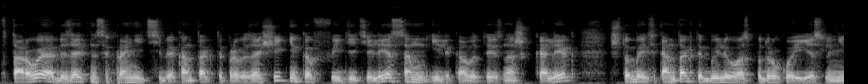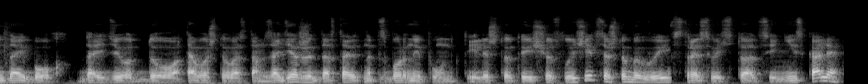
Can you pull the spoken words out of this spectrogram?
Второе, обязательно сохранить себе контакты правозащитников, идите лесом или кого-то из наших коллег, чтобы эти контакты были у вас под рукой. Если, не дай бог, дойдет до того, что вас там задержит, доставят на сборный пункт или что-то еще случится, чтобы вы в стрессовой ситуации не искали,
